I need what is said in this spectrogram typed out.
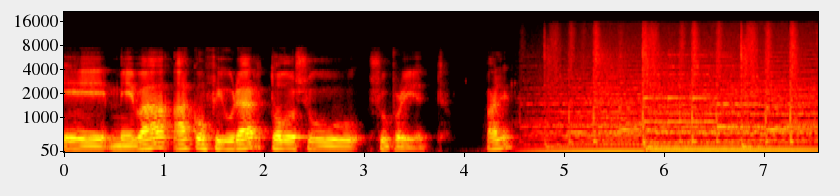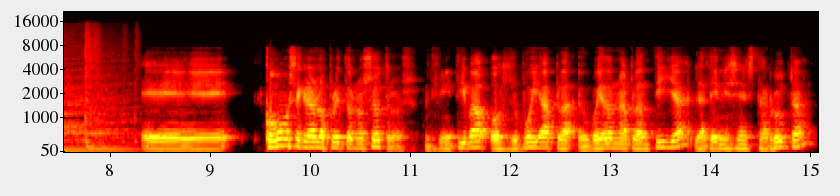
eh, me va a configurar todo su, proyecto. ¿Vale? Eh, ¿Cómo vamos a crear los proyectos nosotros? En definitiva, os voy, a, dar una plantilla, la tenéis en esta ruta,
